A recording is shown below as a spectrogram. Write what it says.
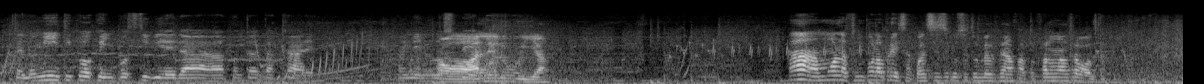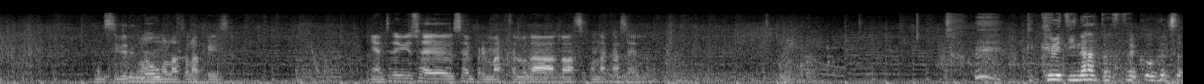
coltello mitico che è impossibile da contrattaccare. Almeno lo Oh, spero. alleluia. Ah, ha mollato un po' la presa, qualsiasi cosa tu abbia appena fatto. Fallo un'altra volta. Non si vede come ho Nope. mollato la presa. Niente, devi usare sempre il martello da- dalla seconda casella. Che cretinata sta cosa.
